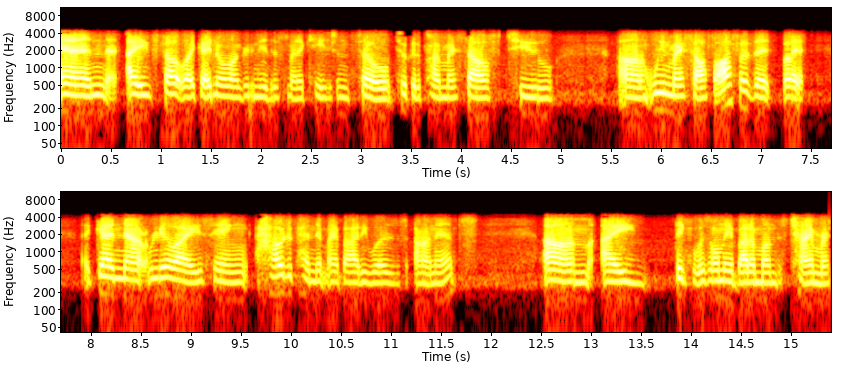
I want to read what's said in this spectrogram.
and I felt like I no longer needed this medication, so took it upon myself to um, wean myself off of it, but again, not realizing how dependent my body was on it um, I think it was only about a month's time or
